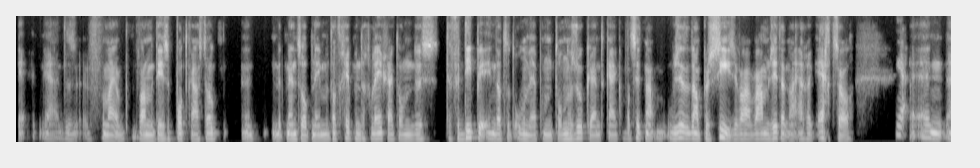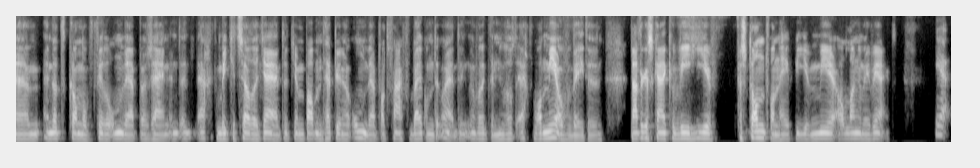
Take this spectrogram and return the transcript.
Ja, ja, dus voor mij waarom ik deze podcast ook uh, met mensen opneem. Want dat geeft me de gelegenheid om dus te verdiepen in dat soort onderwerp. Om te onderzoeken en te kijken, wat zit nou, hoe zit het nou precies? Waar, waarom zit het nou eigenlijk echt zo? Ja. En, um, en dat kan op veel onderwerpen zijn. En, en, eigenlijk een beetje hetzelfde dat jij hebt. Dat je een bepaald moment heb je een onderwerp wat vaak voorbij komt. Oh ja, wat ik er nu wel echt wat meer over weten. Laat ik eens kijken wie hier verstand van heeft, wie er meer al langer mee werkt. Ja.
